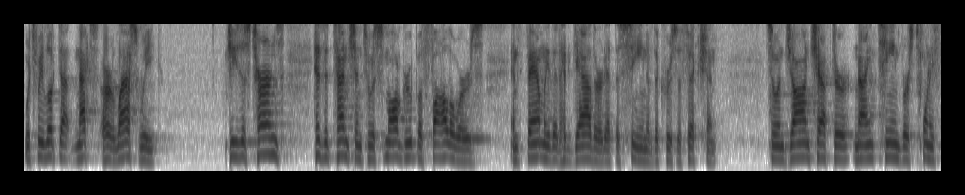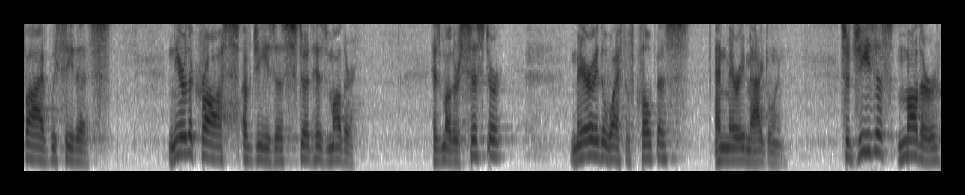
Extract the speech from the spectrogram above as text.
which we looked at next or last week, Jesus turns his attention to a small group of followers and family that had gathered at the scene of the crucifixion. So in John chapter 19, verse 25, we see this. Near the cross of Jesus stood his mother, his mother's sister, Mary, the wife of Clopas, and Mary Magdalene. So Jesus' mother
